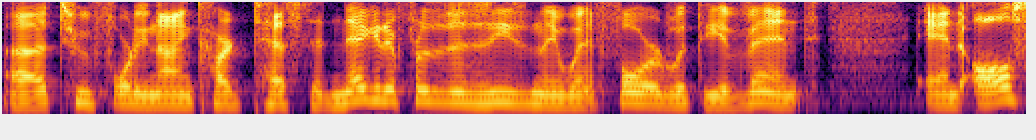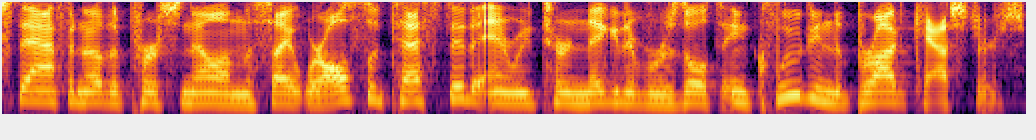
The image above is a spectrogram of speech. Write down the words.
uh, 249 card tested negative for the disease and they went forward with the event. And all staff and other personnel on the site were also tested and returned negative results, including the broadcasters.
